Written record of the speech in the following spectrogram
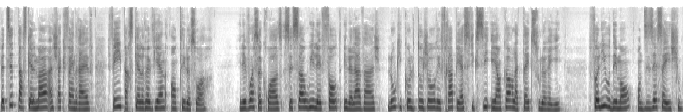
Petites parce qu'elles meurent à chaque fin de rêve, filles parce qu'elles reviennent hanter le soir. Et les voix se croisent, c'est ça, oui, les fautes et le lavage, l'eau qui coule toujours et frappe et asphyxie et encore la tête sous l'oreiller. Folie ou démon, on disait ça échoue,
